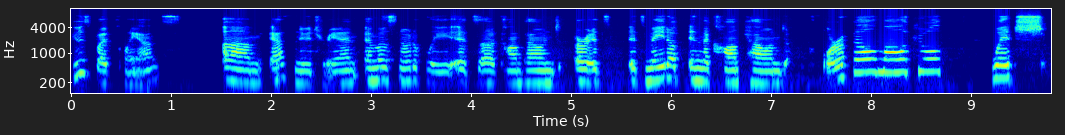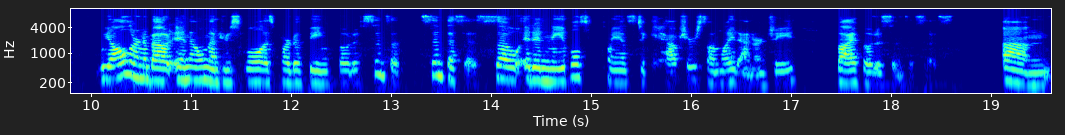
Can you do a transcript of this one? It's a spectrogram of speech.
used by plants um, as nutrient, and most notably, it's a compound, or it's it's made up in the compound chlorophyll molecule, which we all learn about in elementary school as part of being photosynthesis. So it enables plants to capture sunlight energy by photosynthesis. Um,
